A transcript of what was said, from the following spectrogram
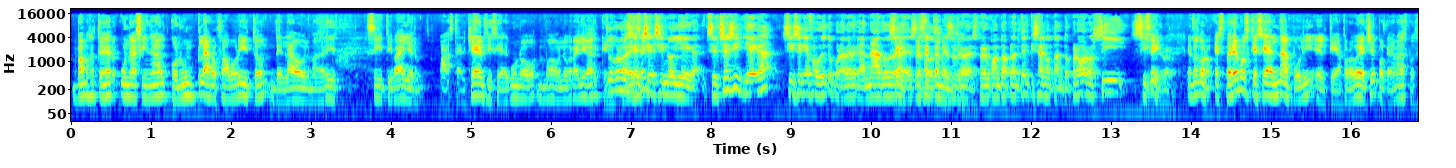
vamos a tener una final con un claro favorito del lado del Madrid City, Bayern, hasta el Chelsea, si alguno no logra llegar. Yo creo que si el Chelsea no llega, si el Chelsea llega, sí sería favorito por haber ganado exactamente. Pero en cuanto a plantel, quizá no tanto. Pero bueno, sí, sí. Entonces, bueno, esperemos que sea el Napoli el que aproveche, porque además, pues,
